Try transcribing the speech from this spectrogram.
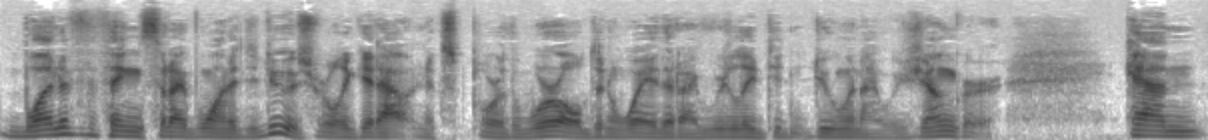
One of the things that I've wanted to do is really get out and explore the world in a way that I really didn't do when I was younger. And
